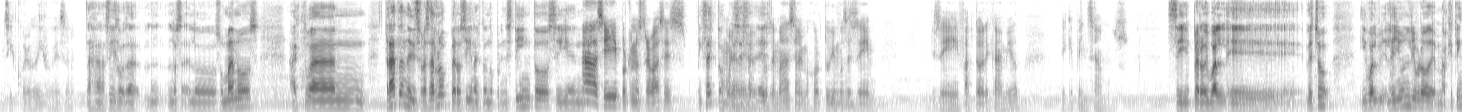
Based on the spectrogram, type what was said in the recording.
¿Un psicólogo dijo eso? Ajá, sí, dijo, o sea, los, los humanos actúan, tratan de disfrazarlo, pero siguen actuando por instinto, siguen... Ah, sí, porque nuestra base es Exacto, como la de los demás, a lo mejor tuvimos ese, ese factor de cambio de que pensamos. Sí, pero igual, eh, de hecho, igual leí un libro de marketing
